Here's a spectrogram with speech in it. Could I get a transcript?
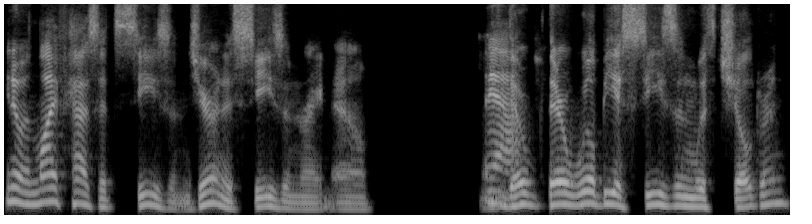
You know, and life has its seasons. You're in a season right now. Yeah. There, there will be a season with children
